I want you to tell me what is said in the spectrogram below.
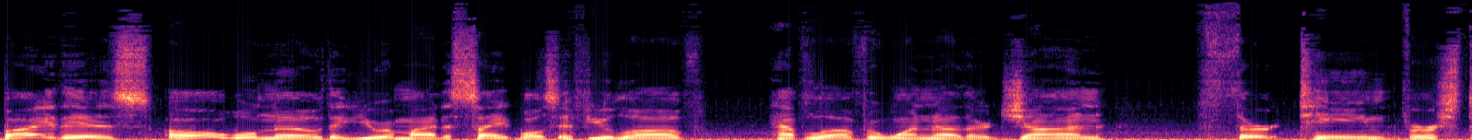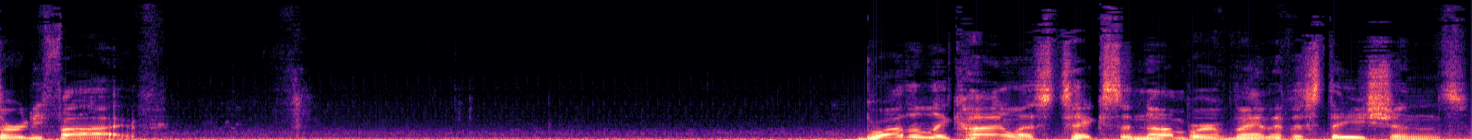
By this, all will know that you are my disciples if you love, have love for one another. John 13, verse 35. Brotherly kindness takes a number of manifestations.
